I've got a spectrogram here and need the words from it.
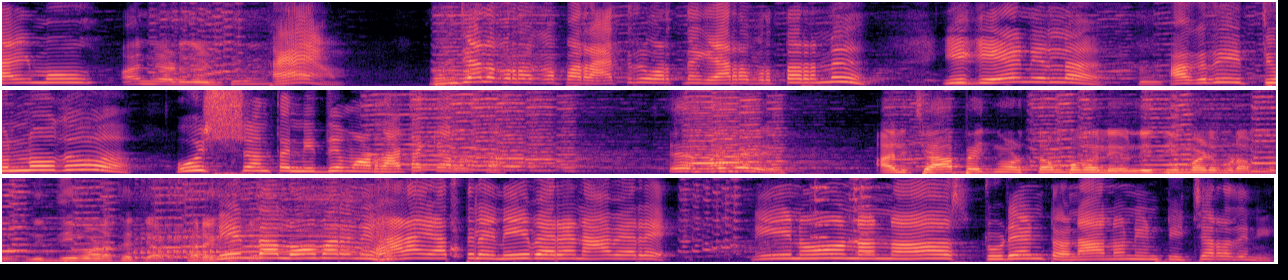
ಟೈಮು ಹನ್ನೆರಡು ಗಂಟೆ. ಮುಂಜಾನೆ ಬರ್ಬೇಕಪ್ಪ ರಾತ್ರಿ ಹೊತ್ನಾಗ ಯಾರ ಬರ್ತಾರನ? ಈಗ ಏನಿಲ್ಲ ಅಗದಿ ತಿನ್ನೋದು ಉಶ್ ಅಂತ ನಿದ್ದೆ ಮಾಡೋದು ಆಟ ಕೆಲಸ. ಏ ಮೈಲಾರಿ ಅಲ್ಲಿ ಚಾಪ್ ಐತಿ ನೋಡಿ ತಂಬಗಲಿ ನಿದ್ದೆ ಮಾಡಿ ಬಿಡಮ್ಮ ನಿದ್ದೆ ಕರೆಕ್ಟ್ನಿಂದ ಲೋ ಮರೆ ನೀ ಹಣ ಎತ್ತಲೆ ನೀ ಬೇರೆ ನಾ ಬೇರೆ. ನೀನು ನನ್ನ ಸ್ಟೂಡೆಂಟ್ ನಾನು ನಿನ್ ಟೀಚರ್ ಅದೀನಿ.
